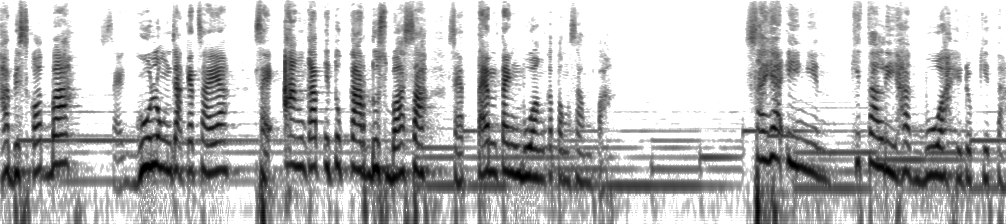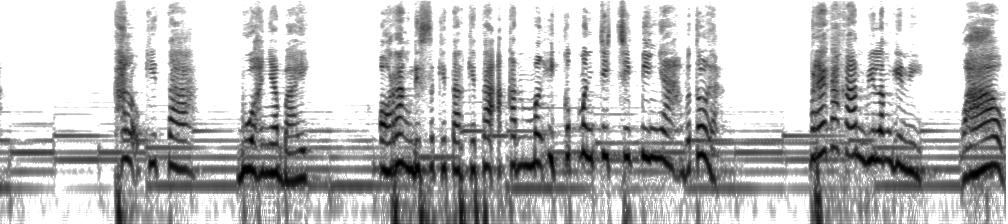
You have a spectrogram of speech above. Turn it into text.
Habis khotbah, saya gulung jaket saya, saya angkat itu kardus basah, saya tenteng buang ke tong sampah. Saya ingin kita lihat buah hidup kita. Kalau kita buahnya baik, orang di sekitar kita akan mengikut mencicipinya, betul gak? Mereka akan bilang gini, wow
